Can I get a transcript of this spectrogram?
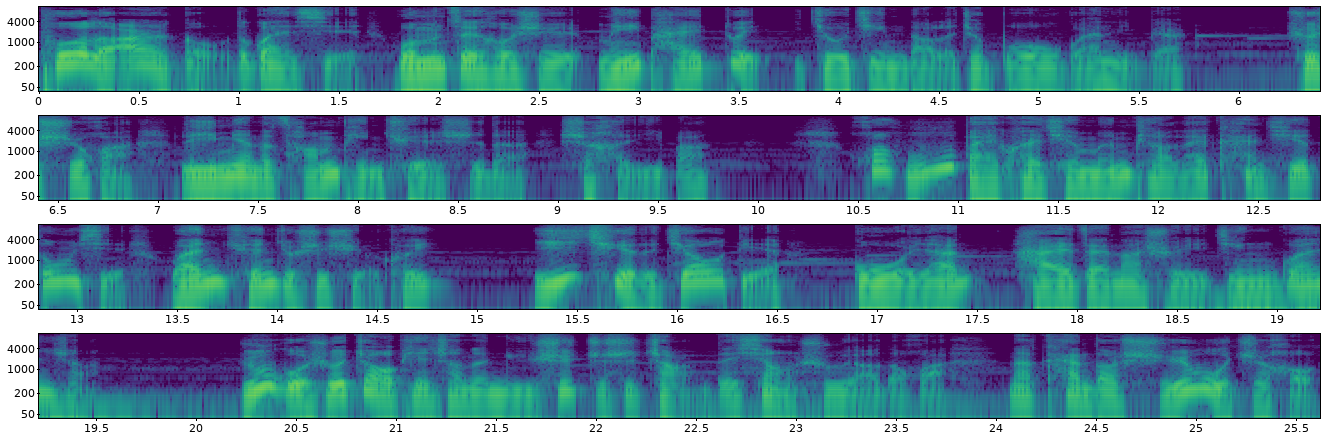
托了二狗的关系，我们最后是没排队就进到了这博物馆里边。说实话，里面的藏品确实的是很一般，花五百块钱门票来看这些东西，完全就是血亏。一切的焦点果然还在那水晶棺上。如果说照片上的女尸只是长得像舒瑶的话，那看到实物之后。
